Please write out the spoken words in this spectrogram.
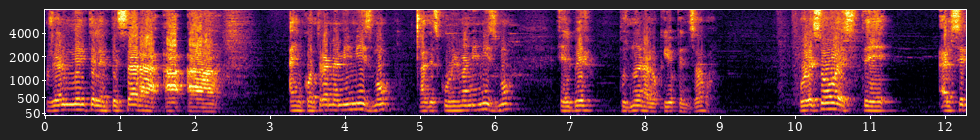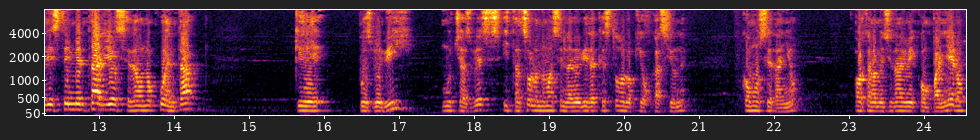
realmente el empezar a, a, encontrarme a mí mismo, a descubrirme a mí mismo, el ver, pues no era lo que yo pensaba. Por eso, este, al ser este inventario, se da uno cuenta que, pues bebí muchas veces, y tan solo nomás en la bebida, que es todo lo que ocasiona, cómo se dañó. Ahorita lo mencionaba mi compañero,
